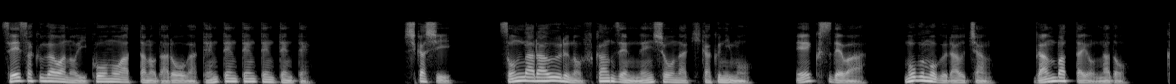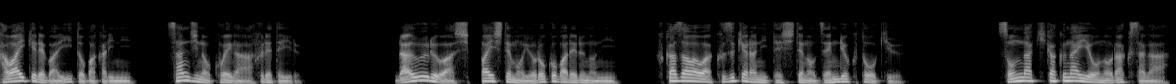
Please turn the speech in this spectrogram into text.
制作側の意向もあったのだろうが点々点々点々。しかし、そんなラウールの不完全燃焼な企画にも、X では、もぐもぐラウちゃん、頑張ったよなど、可愛ければいいとばかりに、賛辞の声が溢れている。ラウールは失敗しても喜ばれるのに、深沢はクズキャラに徹しての全力投球。そんな企画内容の落差が、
